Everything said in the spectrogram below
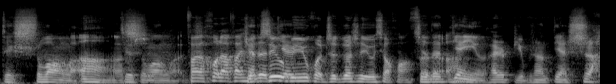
对，失望了啊，就是失望了。发后来发现只有《冰与火之歌》是有小黄色的，觉得电影还是比不上电视啊，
